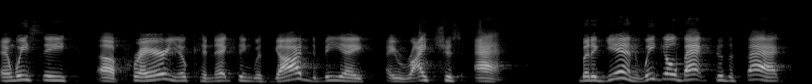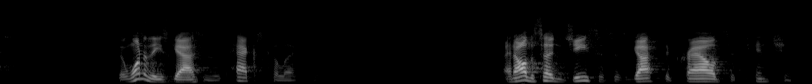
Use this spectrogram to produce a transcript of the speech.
And we see uh, prayer, you know, connecting with God to be a, a righteous act. But again, we go back to the fact that one of these guys is a tax collector. And all of a sudden, Jesus has got the crowd's attention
